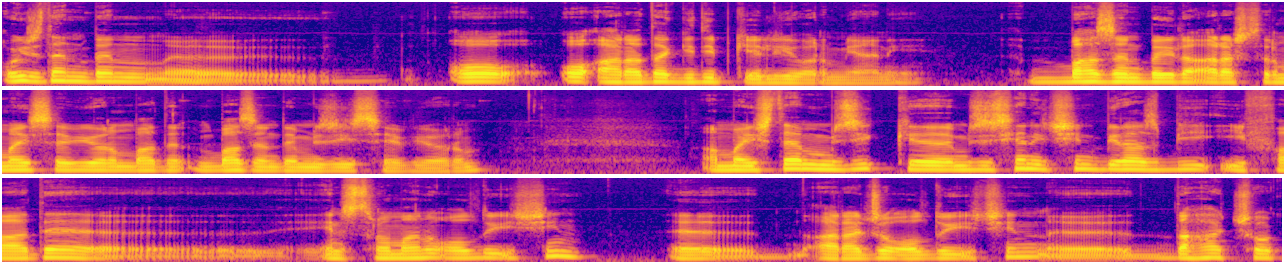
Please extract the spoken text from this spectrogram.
o yüzden ben e, o o arada gidip geliyorum yani. Bazen böyle araştırmayı seviyorum, bazen, de müziği seviyorum. Ama işte müzik e, müzisyen için biraz bir ifade e, enstrümanı olduğu için, aracı olduğu için daha çok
